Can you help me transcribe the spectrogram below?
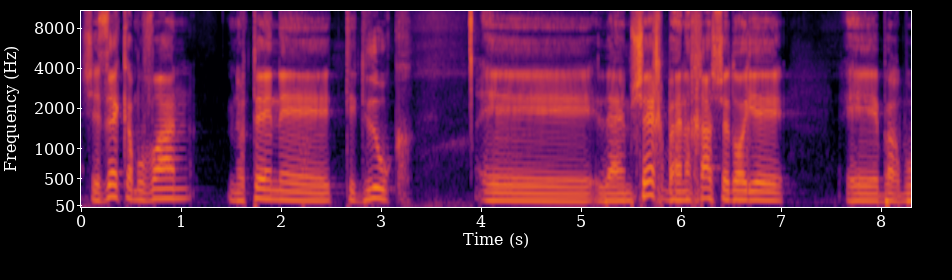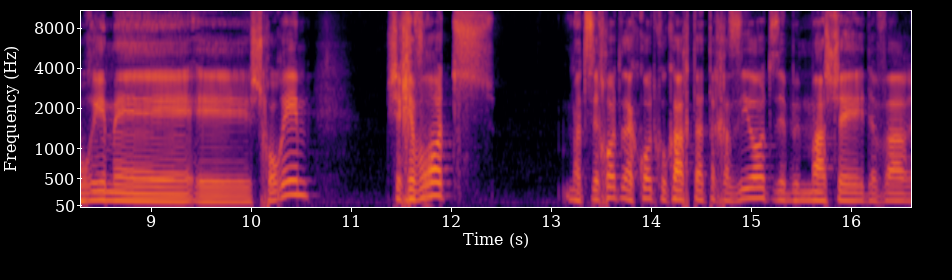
שזה כמובן נותן אה, תדלוק אה, להמשך, בהנחה שלא יהיה אה, ברבורים אה, אה, שחורים. כשחברות מצליחות להכות כל כך את התחזיות, זה ממש אה, דבר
